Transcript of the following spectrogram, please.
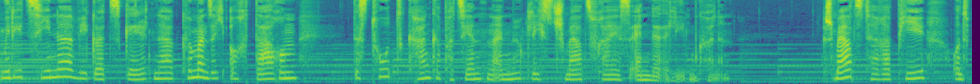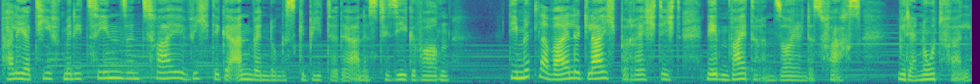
Mediziner wie Götz Geldner kümmern sich auch darum, dass todkranke Patienten ein möglichst schmerzfreies Ende erleben können. Schmerztherapie und Palliativmedizin sind zwei wichtige Anwendungsgebiete der Anästhesie geworden, die mittlerweile gleichberechtigt neben weiteren Säulen des Fachs wie der Notfall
